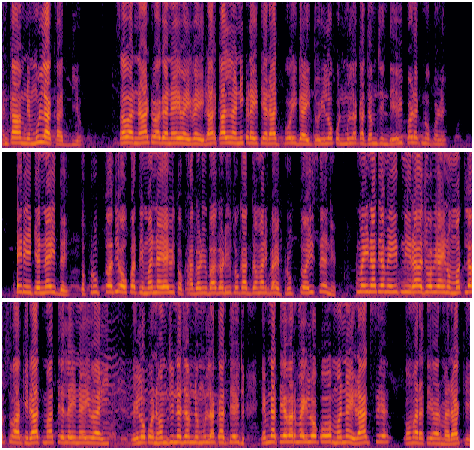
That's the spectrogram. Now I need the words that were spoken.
અને કા અમને મુલાકાત દ્યો. સવારના આઠ વાગ્યાના આવ્યા ભાઈ કાલના નીકળાય ત્યાં રાત પોઈ ગઈ તો એ લોકોને મુલાકાત સમજીને દેવી પડે કે ન પડે? કઈ કે નહીં દે? તો પ્રૂફ તો દ્યો ઉપરથી. મનાઈ આવી તો કાગળિયું બાગળિયું તો કાક તમારી પાસે પ્રૂફ તો હશે ને. મહિનાથી અમે ઈદની રાહ જોવી. એનો મતલબ શું? આખી રાત માથે લઈને આવ્યા. એ લોકોને સમજીને જ અમને મુલાકાત દેવી એમના તહેવારમાં એ લોકો મનાઈ રાખશે. તો અમારા તહેવારમાં રાખે.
